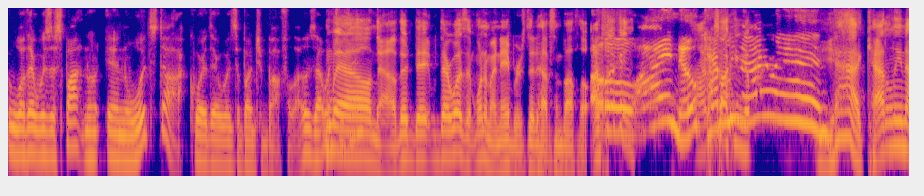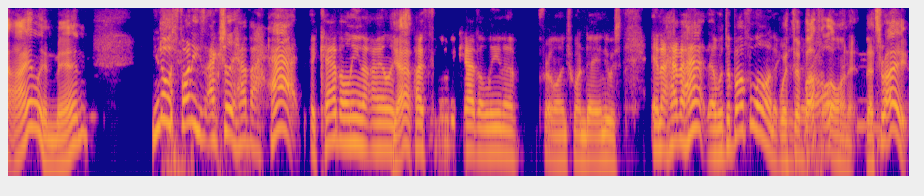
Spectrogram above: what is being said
well, there was a spot in, in Woodstock where there was a bunch of buffalo. Is that what? Well, no, there, there there wasn't. One of my neighbors did have some buffalo. I'm oh, talking, I know, I'm Catalina Island. yeah, Catalina Island, man. You know what's funny is I actually have a hat, a Catalina Island. Yeah. I flew to Catalina for lunch one day, and it was, and I have a hat with the buffalo on it. With the buffalo on it. That's right.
